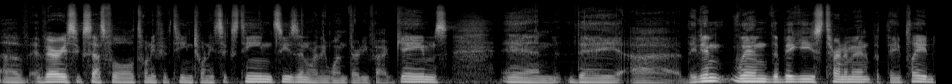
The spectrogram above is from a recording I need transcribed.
of a very successful 2015-2016 season where they won 35 games, and they uh, they didn't win the Big East tournament, but they played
